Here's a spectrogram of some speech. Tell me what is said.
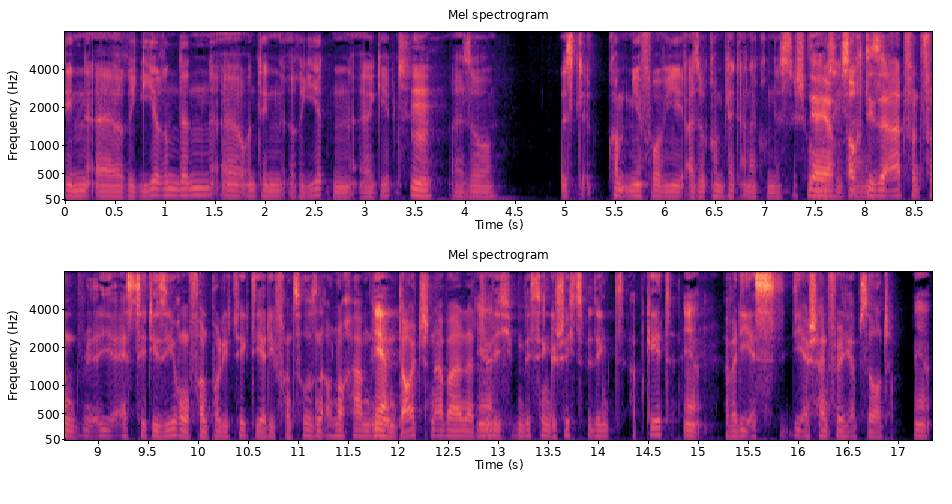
den äh, Regierenden äh, und den Regierten äh, gibt. Also es kommt mir vor wie also komplett anachronistisch, Ja, ja. Auch diese Art von, von Ästhetisierung von Politik, die ja die Franzosen auch noch haben, die Ja. den Deutschen aber natürlich ein bisschen geschichtsbedingt abgeht. Ja. Aber die ist, die erscheint völlig absurd. Ja.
